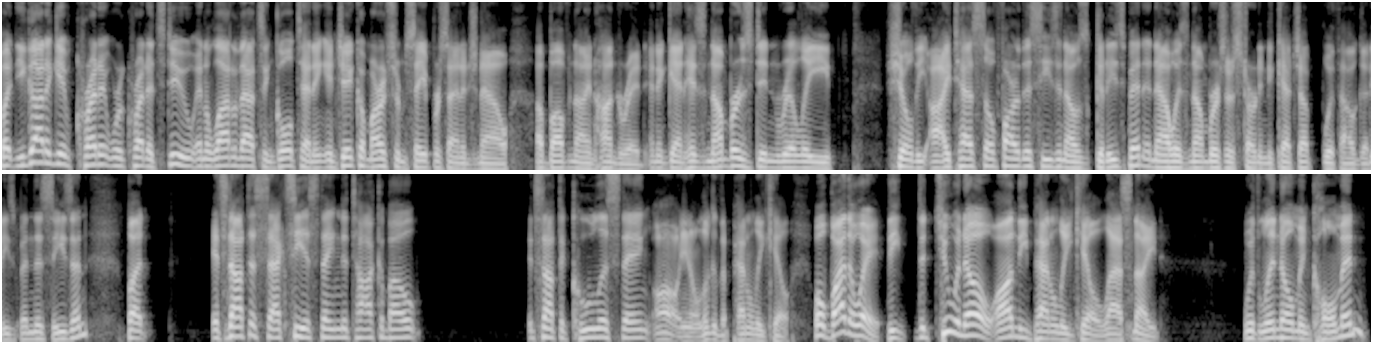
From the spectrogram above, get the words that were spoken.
But you got to give credit where credit's due, and a lot of that's in goaltending. And Jacob Markstrom's save percentage now above 900. And again, his numbers didn't really show the eye test so far this season how good he's been, and now his numbers are starting to catch up with how good he's been this season. But it's not the sexiest thing to talk about. It's not the coolest thing. Oh, you know, look at the penalty kill. Well, by the way, the the two and zero on the penalty kill last night with Lindholm and Coleman.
